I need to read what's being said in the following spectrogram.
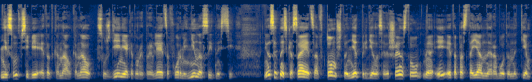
несут в себе этот канал, канал суждения, который проявляется в форме ненасытности. Ненасытность касается в том, что нет предела совершенству, и это постоянная работа над тем,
